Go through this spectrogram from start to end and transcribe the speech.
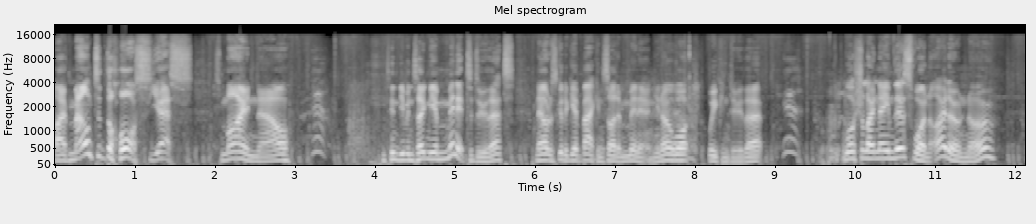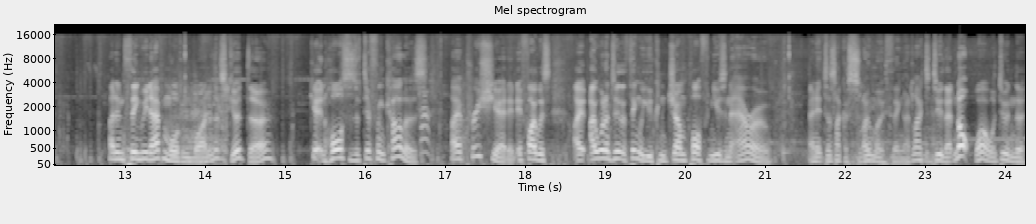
I've mounted the horse! Yes! It's mine now! Didn't even take me a minute to do that. Now I just to get back inside a minute, and you know what? We can do that. What shall I name this one? I don't know. I didn't think we'd have more than one. It looks good, though. Getting horses of different colours. I appreciate it. If I was... I, I want to do the thing where you can jump off and use an arrow. And it does like a slow-mo thing. I'd like to do that. Not while we're doing the,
